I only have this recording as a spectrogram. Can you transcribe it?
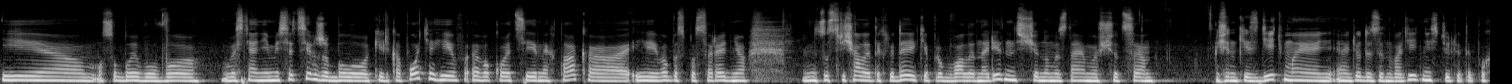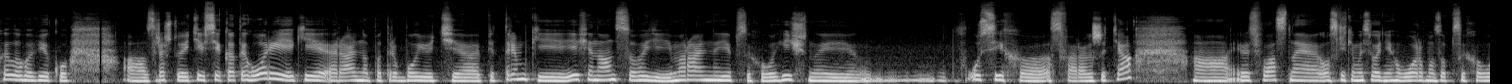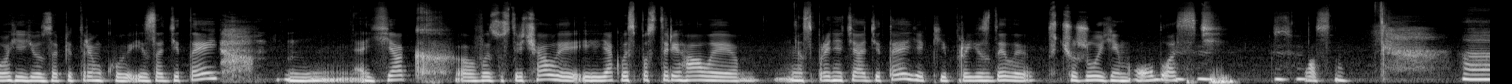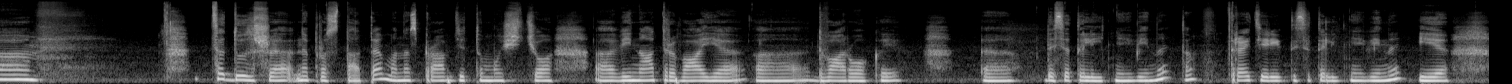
і е, особливо в весняні місяці вже було кілька потягів евакуаційних. Так і ви безпосередньо зустрічали тих людей, які прибували на Рівненщину. Ми знаємо, що це. Жінки з дітьми, люди з інвалідністю, люди похилого віку. Зрештою, ті всі категорії, які реально потребують е, підтримки і фінансової, і моральної, і психологічної в усіх е, сферах життя. І ось, власне, оскільки ми сьогодні говоримо за психологію, за підтримку і за дітей. Як ви зустрічали і як ви спостерігали сприйняття дітей, які приїздили в чужу їм область? Мгм. Власне. Це дуже непроста тема насправді, тому що е, війна триває е, два роки е, десятилітньої війни, та? третій рік десятилітньої війни, і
